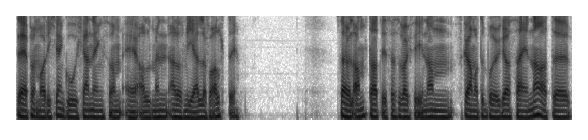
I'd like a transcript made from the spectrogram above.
det er på en måte ikke en godkjenning som, eller som gjelder for alltid. Så jeg vil anta at hvis disse vaksinene skal måtte brukes seinere, at eh,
